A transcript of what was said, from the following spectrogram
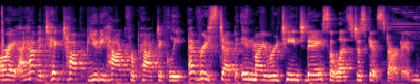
All right, I have a TikTok beauty hack for practically every step in my routine today, so let's just get started.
